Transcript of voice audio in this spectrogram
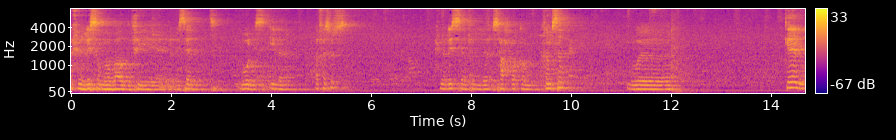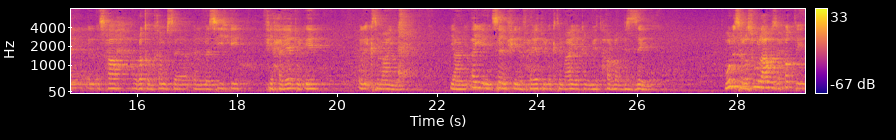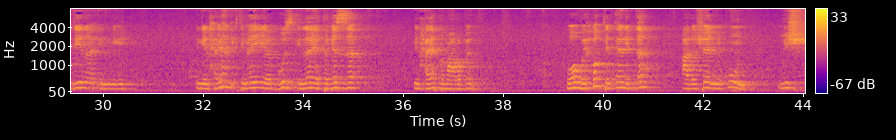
إحنا لسه مع بعض في رسالة بولس إلى أفسس. إحنا لسه في الإصحاح رقم خمسة. وكان الإصحاح رقم خمسة المسيحي في حياته الإيه؟ الاجتماعية. يعني أي إنسان فينا في حياته الاجتماعية كان بيتحرك بالذات بولس الرسول عاوز يحط إيدينا إن إن الحياة الاجتماعية جزء لا يتجزأ من حياتنا مع ربنا. وهو بيحط القالب ده علشان نكون مش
